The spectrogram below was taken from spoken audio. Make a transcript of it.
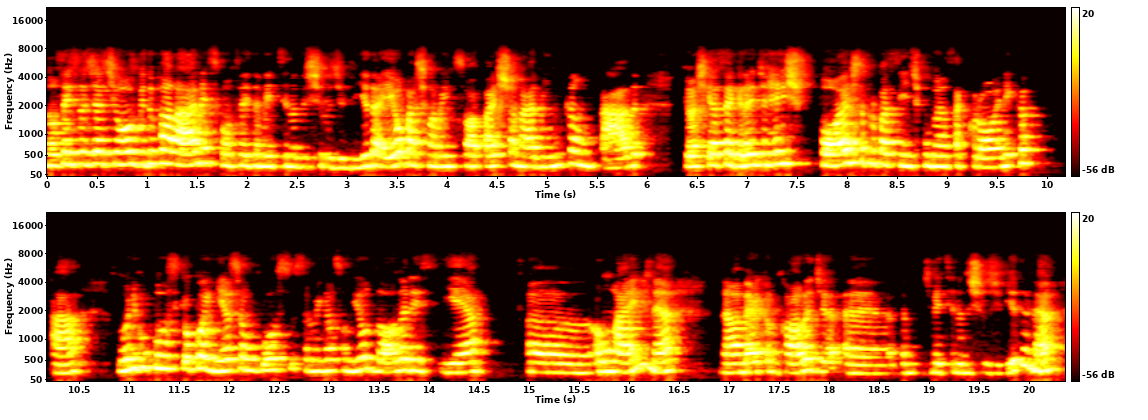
Não sei se vocês já tinham ouvido falar nesse conceito da medicina do estilo de vida. Eu, particularmente, sou apaixonada e encantada. Eu acho que essa é a grande resposta para o paciente com doença crônica, tá? O único curso que eu conheço é um curso, se não me engano, são mil dólares e é uh, online, né? Na American College uh, de Medicina do Estilo de Vida, né?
